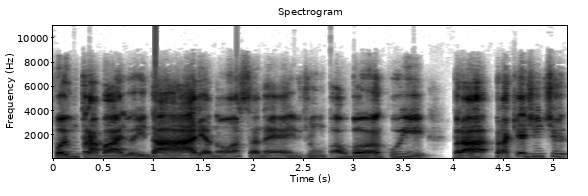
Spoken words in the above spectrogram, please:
foi um trabalho aí da área nossa, né, junto ao banco, e para que a gente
